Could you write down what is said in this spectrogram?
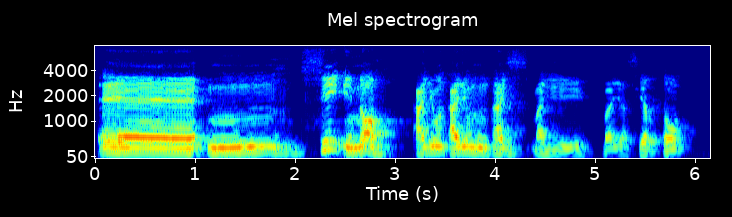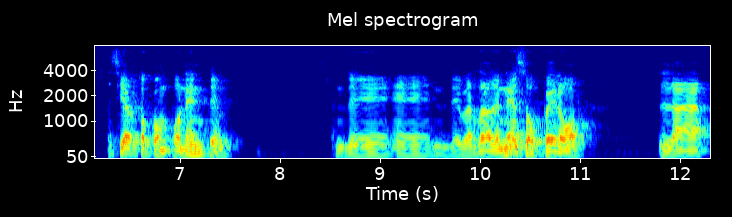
Eh, mm, sí y no. Hay un, hay un, hay, vaya, cierto cierto componente de, eh, verdad en eso, pero la,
